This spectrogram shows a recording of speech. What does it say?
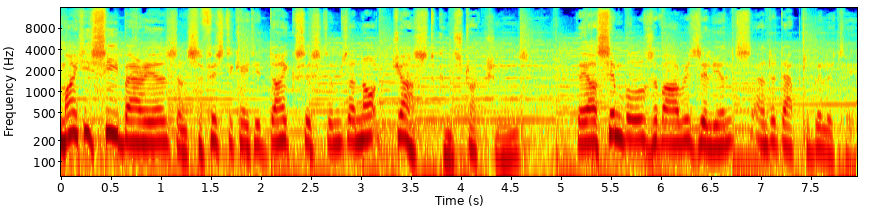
Mighty sea barriers and sophisticated dike systems are not just constructions. They are symbols of our resilience and adaptability.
